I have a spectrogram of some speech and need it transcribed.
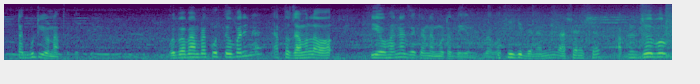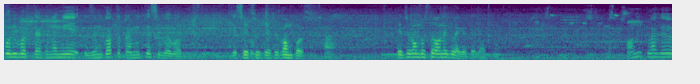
একটা গুটিও না থাকে। ওইভাবে আমরা করতেও পারি না এত ঝামেলা ইয়েও হয় না যে কারণে আমি ওটা দিই ব্যবহার কি কি দেন আপনি রাসায়নিক সার? আপনার জৈব পরিবর্তে এখন আমি যেমন কতটা আমি কেঁচু ব্যবহার করছি কেঁচু কেঁচু কেঁচু কম্পোস্ট। হ্যাঁ। কেঁচু কম্পোস্ট অনেক লাগে তাহলে আপনি অনেক লাগে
